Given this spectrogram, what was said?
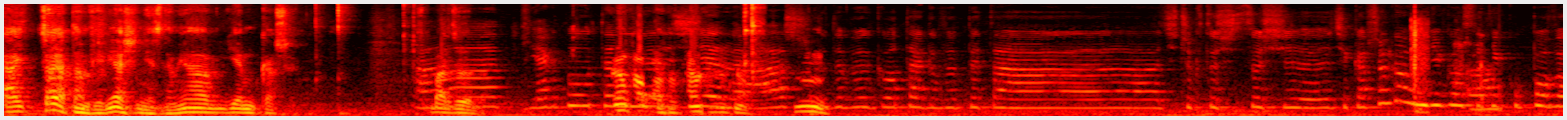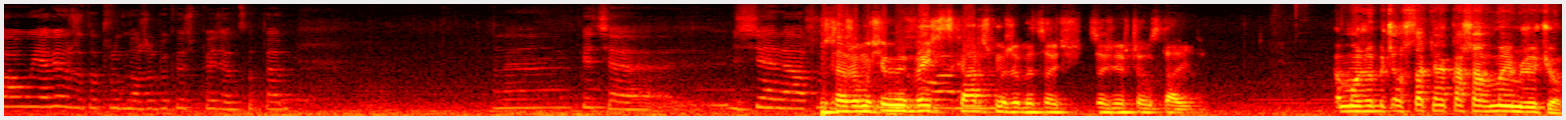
A co ja tam wiem? Ja się nie znam, ja jem kaszę. A Bardzo dobre. jak był ten sielarz, krąkał. Mm. gdyby go tak wypytać czy ktoś coś e, ciekawszego u niego ostatnio kupował. Ja wiem, że to trudno, żeby ktoś powiedział, co ten. Ale wiecie, zielarz. Myślę, że musimy wyjść z karczmy, żeby coś, coś jeszcze ustalić. To może być ostatnia kasza w moim życiu.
